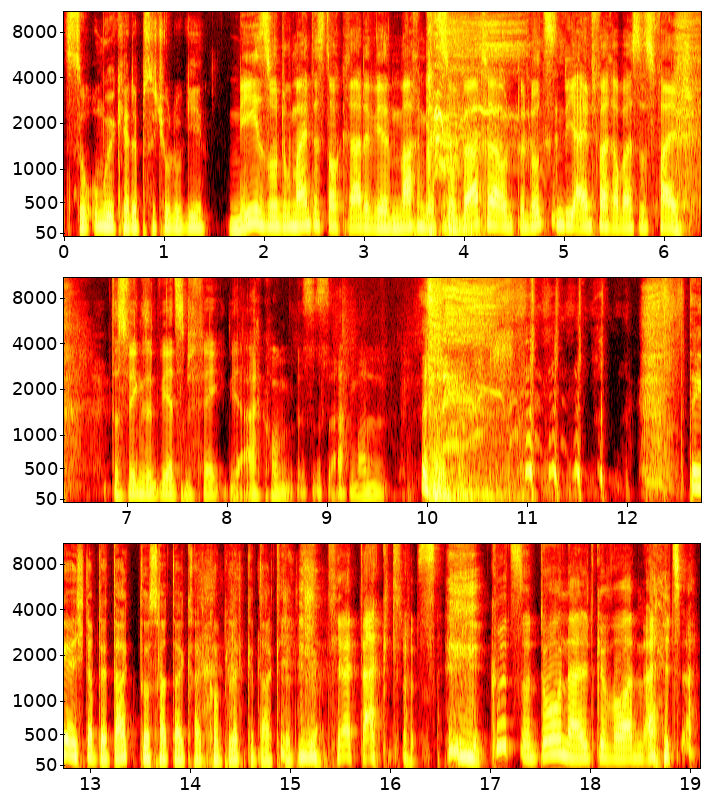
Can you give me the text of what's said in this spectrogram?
So umgekehrte Psychologie. Nee, so, du meintest doch gerade, wir machen jetzt so Wörter und benutzen die einfach, aber es ist falsch. Deswegen sind wir jetzt ein Fake. Ja, komm, es ist, ach Mann. Digga, ich glaube, der Daktus hat da gerade komplett gedaktet. Der Daktus. Kurz so Donald geworden, Alter.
